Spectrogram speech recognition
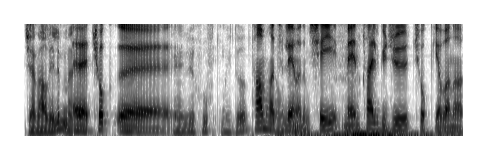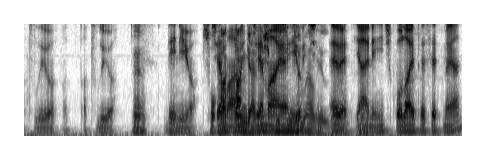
Cemal Hill'in mi? Evet çok e, Henry Hooft muydu? tam hatırlayamadım. Tamam. Şeyi mental gücü çok yabana atılıyor. at- atılıyor Evet. Deniyor. Sokaktan gelmiş isim Hill Cemal için. Hill'di. Evet yani hiç kolay pes etmeyen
